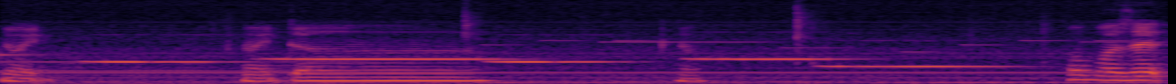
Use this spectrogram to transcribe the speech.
No, wait. No, wait. No. What was it?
